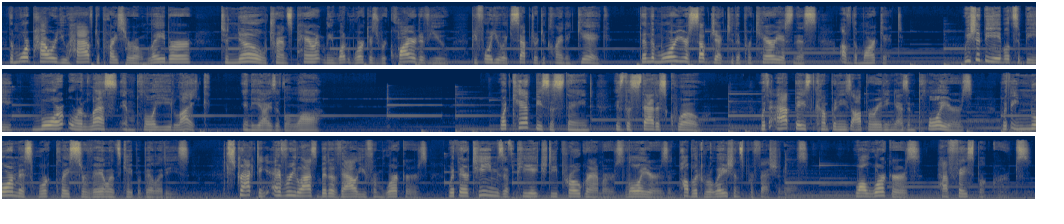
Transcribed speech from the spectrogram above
the more power you have to price your own labor, to know transparently what work is required of you before you accept or decline a gig, then the more you're subject to the precariousness of the market. We should be able to be more or less employee like in the eyes of the law. What can't be sustained is the status quo, with app based companies operating as employers with enormous workplace surveillance capabilities, extracting every last bit of value from workers with their teams of PhD programmers, lawyers, and public relations professionals, while workers have Facebook groups.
